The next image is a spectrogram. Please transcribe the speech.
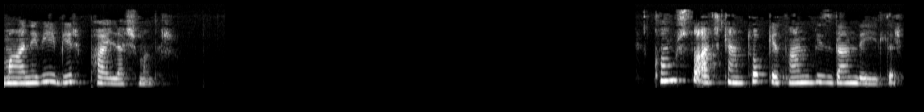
Manevi bir paylaşmadır. Komşusu açken tok yatan bizden değildir.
